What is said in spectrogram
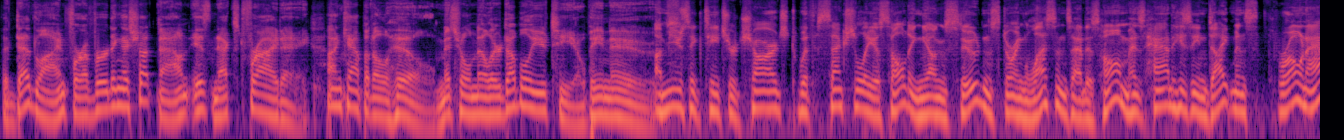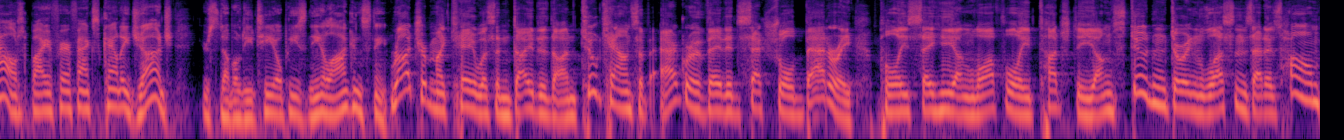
The deadline for averting a shutdown is next Friday. On Capitol Hill, Mitchell Miller, WTOP News. A music teacher charged with sexually assaulting young students during lessons at his home has had his indictments thrown out by a Fairfax County judge. Here's WTOP's Neil Augenstein. Roger McKay was indicted on two counts of aggravated sexual battery. Police say he unlawfully touched a young student during lessons at his home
